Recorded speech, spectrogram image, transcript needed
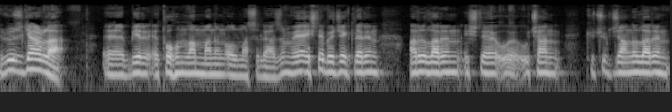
rüzgarla e, bir tohumlanmanın olması lazım. Veya işte böceklerin, arıların, işte uçan küçük canlıların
